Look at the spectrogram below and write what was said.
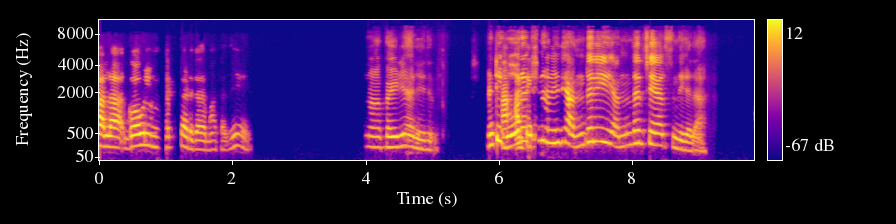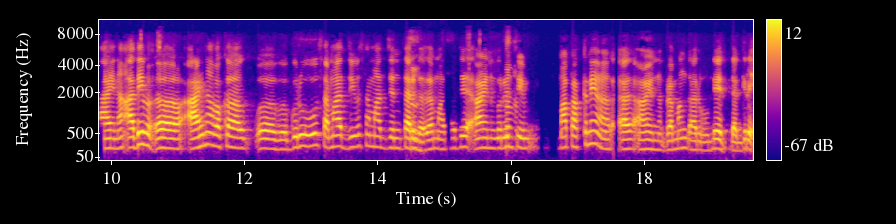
అలా గోవులు మేపుతాడు కదా మాతాజీ. నాకు ఐడియా లేదు. అంటే ఆ, అంటే గోరక్షణ అనేది అందరి అందరు చేయాల్సింది కదా. ఆయన అదే ఆ, ఆయన ఒక ఆ, గురువు సమాజ్ జీవ సమాజ్ చెందుతారు ఆ. కదా. మాతాజీ ఆయన గురించి మా పక్కనే ఆ- ఆయన బ్రహ్మం గారు ఉండే దగ్గరే.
